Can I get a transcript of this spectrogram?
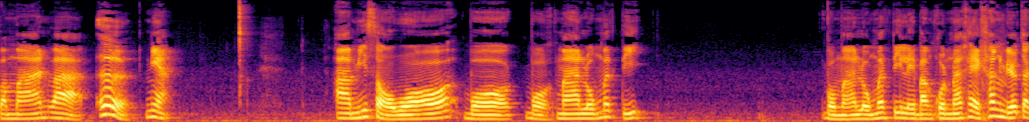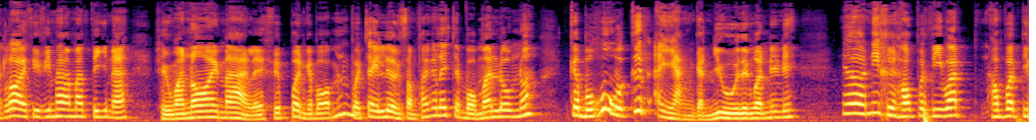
ประมาณว่า เออ เนี่ย อามีสวบอกบอกมาลงมติ บอกมาลงมติเลยบางคนมาแค่ข้างเดียวจากร้อยสี่สิบห้ามตินะ ถือว่าน้อยมากเลยคือเปิ้นก็บอกมันบ่ใจเรื่องสำคัญก็เลยจะบอกมาลงเนาะก็บอกฮู้ว่ากึดอะหยังกันอยู่ถึงวันนี้นี่เออนี่คือเขาปฏิวัติเขาปฏิ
